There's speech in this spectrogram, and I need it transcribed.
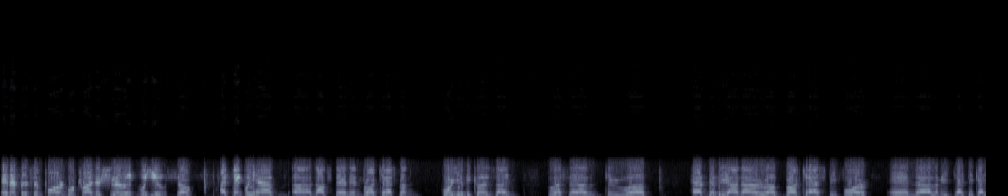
and if it's important, we'll try to share it with you. So I think we have uh, an outstanding broadcast from for you because I'm blessed uh, to uh, have Debbie on our uh, broadcast before. And uh, let me, I think I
